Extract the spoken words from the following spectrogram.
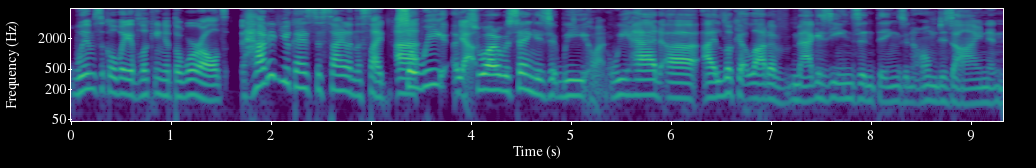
whimsical way of looking at the world. How did you guys decide on the slide? so Uh, we yeah. so what I was saying is that we we had uh I look at a lot of magazines and things and home design and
